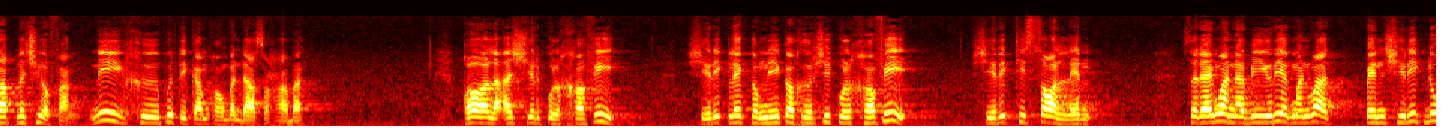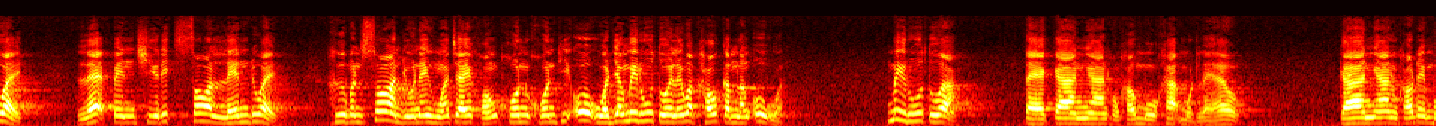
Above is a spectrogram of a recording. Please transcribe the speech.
รับและเชื่อฟัง นี่คือพฤติกรรมของบรรดาสหาบะกอละอัชชิรกุลคาฟีชิริกเล็กตรงนี้ก็คือชิรกุลคาฟีชิริกที่ซ่อนเลนแสดงว่านาบีเรียกมันว่าเป็นชิริกด้วย และเป็นชิริกซ่อนเลนด้วย คือมันซ่อนอยู่ในหัวใจของคนคนที่โอ้อวดยังไม่รู้ตัวเลยว่าเขากำลังโอ้อวด ไม่รู้ตัว แต่การงานของเขาโมฆะหมดแล้ว การงานของเขาได้โม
